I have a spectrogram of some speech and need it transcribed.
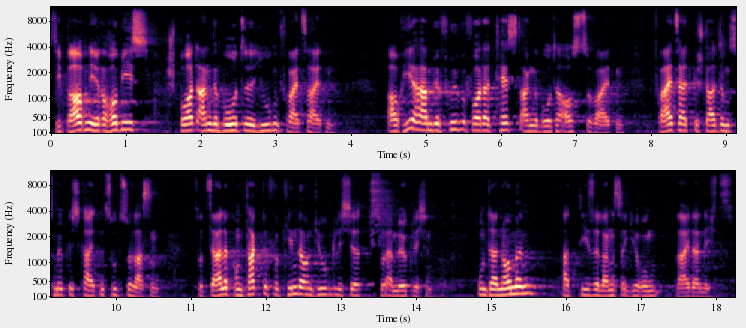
Sie brauchen ihre Hobbys, Sportangebote, Jugendfreizeiten. Auch hier haben wir früh gefordert, Testangebote auszuweiten, Freizeitgestaltungsmöglichkeiten zuzulassen, soziale Kontakte für Kinder und Jugendliche zu ermöglichen. Unternommen hat diese Landesregierung leider nichts.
